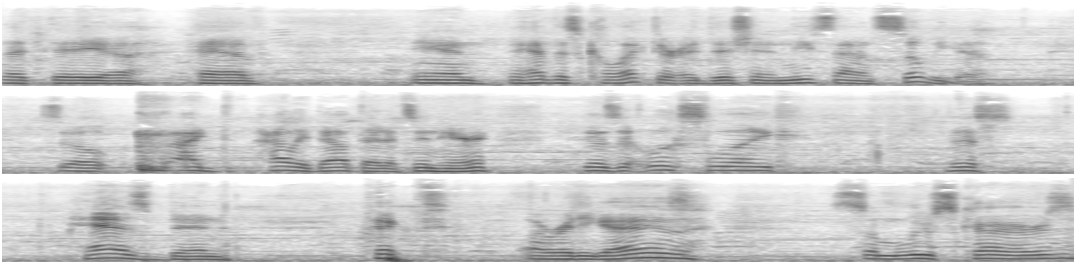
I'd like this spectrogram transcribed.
that they uh, have and they have this collector edition Nissan Silvia. So I highly doubt that it's in here because it looks like this has been picked already, guys. Some loose cars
